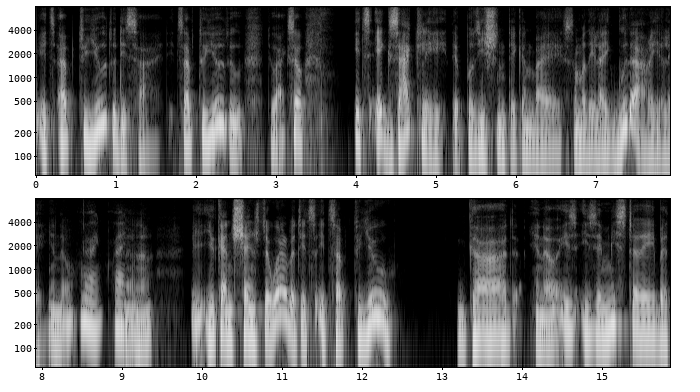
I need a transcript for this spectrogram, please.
It's up to you to decide. It's up to you to, to act. So it's exactly the position taken by somebody like Buddha, really, you know? Right, right. You, know? you can change the world, but it's, it's up to you. God, you know, is, is a mystery, but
